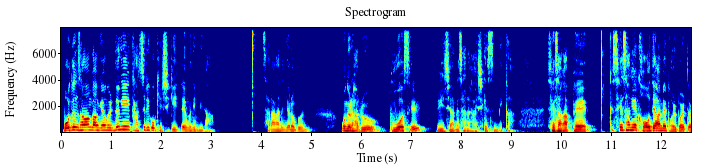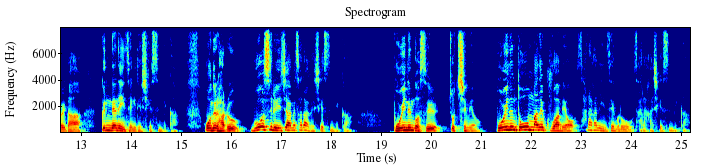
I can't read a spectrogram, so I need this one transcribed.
모든 상황과 환경을 능히 다스리고 계시기 때문입니다. 사랑하는 여러분, 오늘 하루 무엇을 의지하며 살아가시겠습니까? 세상 앞에 그 세상의 거대함에 벌벌 떨다 끝내는 인생이 되시겠습니까? 오늘 하루 무엇을 의지하며 살아가시겠습니까? 보이는 것을 쫓으며 보이는 도움만을 구하며 살아가는 인생으로 살아가시겠습니까?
